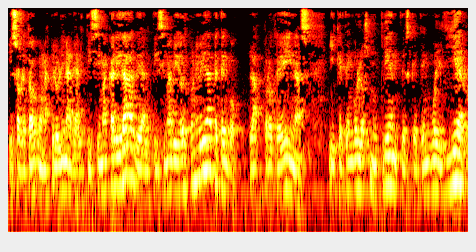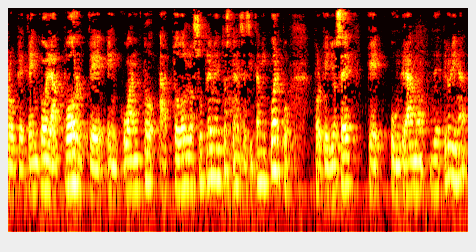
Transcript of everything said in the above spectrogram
y sobre todo con una espirulina de altísima calidad, de altísima biodisponibilidad, que tengo las proteínas, y que tengo los nutrientes, que tengo el hierro, que tengo el aporte en cuanto a todos los suplementos que necesita mi cuerpo, porque yo sé que un gramo de espirulina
